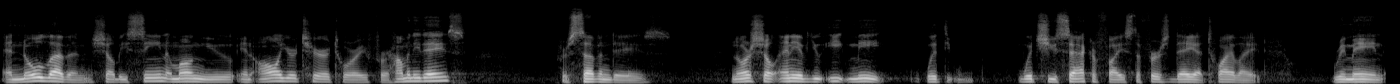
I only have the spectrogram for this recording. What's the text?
And no leaven shall be seen among you in all your territory for how many days? For seven days. Nor shall any of you eat meat with which you sacrifice the first day at twilight remain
